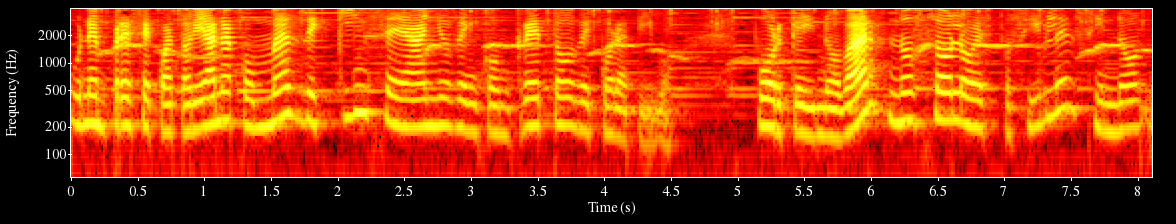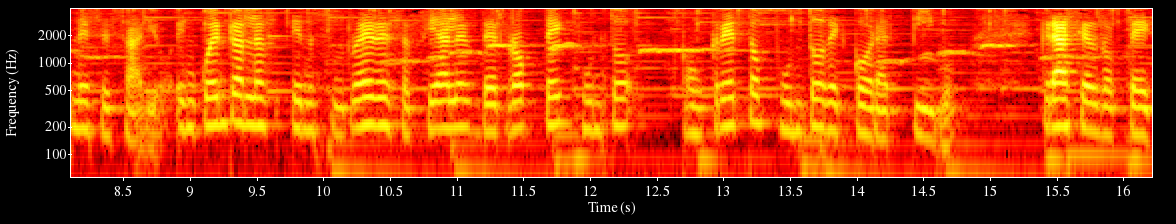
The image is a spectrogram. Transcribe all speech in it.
una empresa ecuatoriana con más de 15 años en concreto decorativo. Porque innovar no solo es posible, sino necesario. Encuéntralas en sus redes sociales de rocktech.concreto.decorativo. Gracias, Rocktech.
